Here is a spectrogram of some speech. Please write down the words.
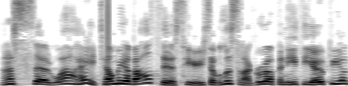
And I said, Wow, hey, tell me about this here. He said, Well, listen, I grew up in Ethiopia.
